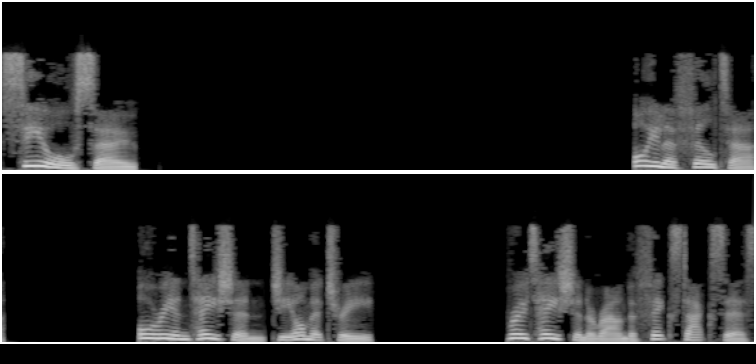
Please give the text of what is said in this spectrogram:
see also Euler filter Orientation geometry Rotation around a fixed axis.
